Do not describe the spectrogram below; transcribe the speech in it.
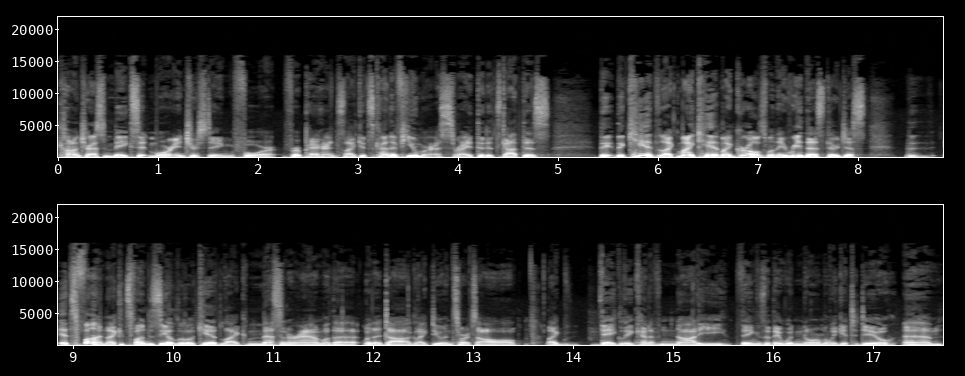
contrast makes it more interesting for for parents. Like it's kind of humorous, right? That it's got this the the kids like my kid my girls when they read this they're just it's fun like it's fun to see a little kid like messing around with a with a dog like doing sorts of all like vaguely kind of naughty things that they wouldn't normally get to do um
